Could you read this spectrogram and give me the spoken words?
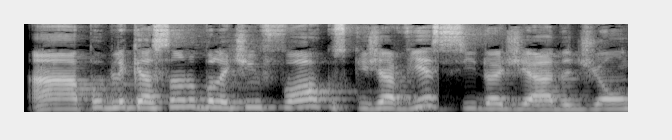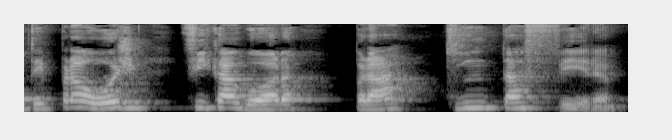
A publicação do Boletim Focus, que já havia sido adiada de ontem para hoje, fica agora para quinta-feira.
